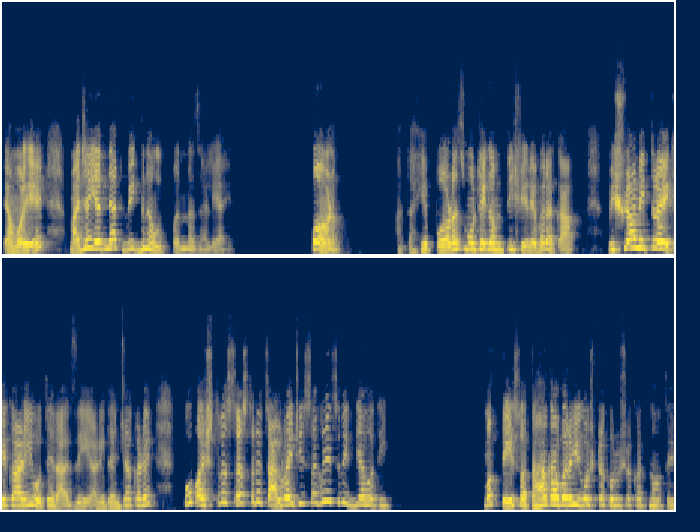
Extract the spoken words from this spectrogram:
त्यामुळे माझ्या यज्ञात विघ्न उत्पन्न झाले आहे. पण आता हे पणच मोठे गमतीशीर आहे बरं का? विश्वामित्र एकेकाळी होते राजे आणि त्यांच्याकडे खूप अस्त्रशस्त्र चालवायची सगळीच विद्या होती. मग ते स्वतः का बरं ही गोष्ट करू शकत नव्हते?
